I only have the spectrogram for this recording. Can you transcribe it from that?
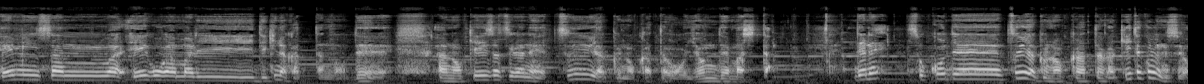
平民さんは英語があんまりできなかったのであの警察がね通訳の方を呼んでましたでねそこで通訳の方が聞いてくるんですよ。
